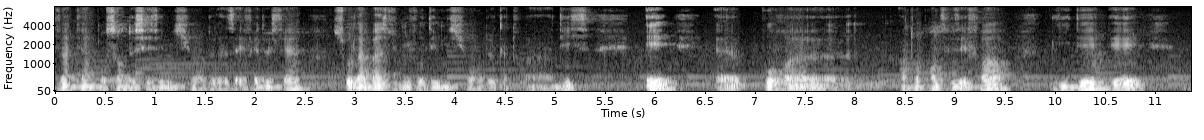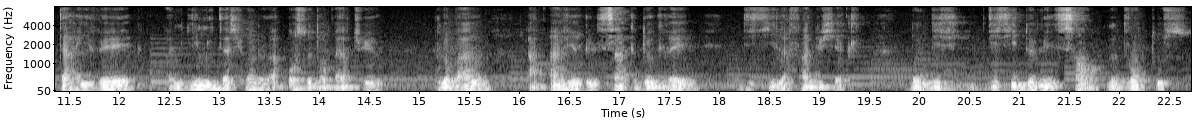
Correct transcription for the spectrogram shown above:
21% de ses émissions de gaz à effet de serre sur la base du niveau d'émission de 90. Et euh, pour euh, entreprendre ces efforts, l'idée est d'arriver à une limitation de la hausse de température globale à 1,5 degré d'ici la fin du siècle. Donc d'ici 2100, nous devons tous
